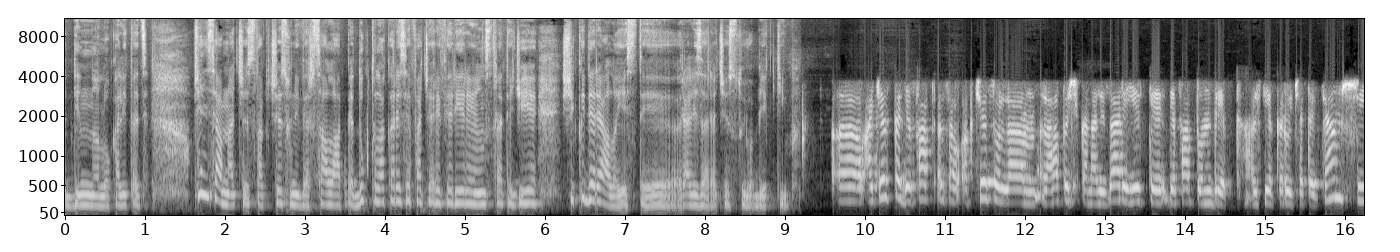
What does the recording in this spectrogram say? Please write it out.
8,7% din localități. Ce înseamnă acest acces universal la apeduct la care se face referire în strategie și cât de reală este realizarea acestui obiectiv? Uh, acesta, de fapt, sau accesul la, la apă și canalizare este, de fapt, un drept al fiecărui cetățean și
